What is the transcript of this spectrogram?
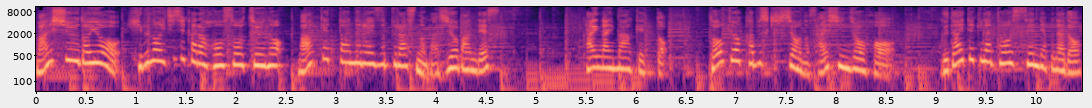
毎週土曜昼の1時から放送中のマーケットアナライズプラスのラジオ版です。海外マーケット、東京株式市場の最新情報、具体的な投資戦略など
